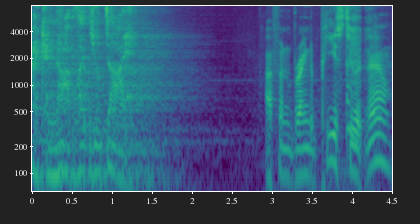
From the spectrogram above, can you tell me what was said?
I cannot let you die. I can bring the peace to it now.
